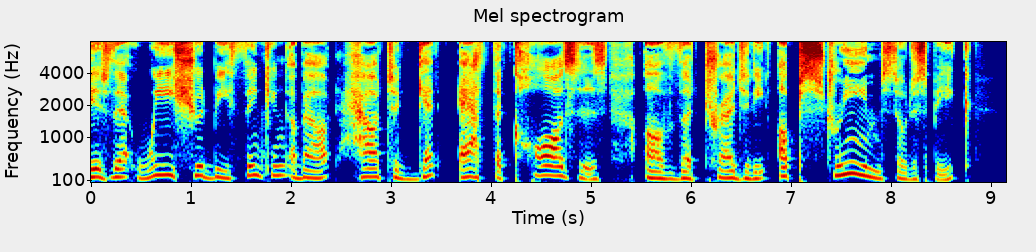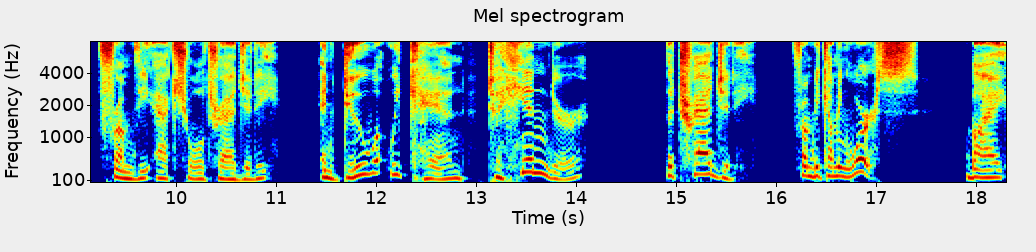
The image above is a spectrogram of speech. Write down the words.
is that we should be thinking about how to get at the causes of the tragedy upstream, so to speak, from the actual tragedy and do what we can to hinder the tragedy from becoming worse by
